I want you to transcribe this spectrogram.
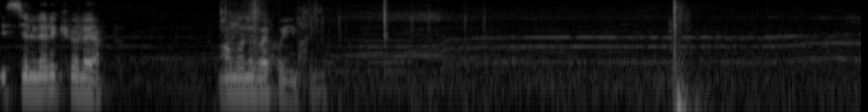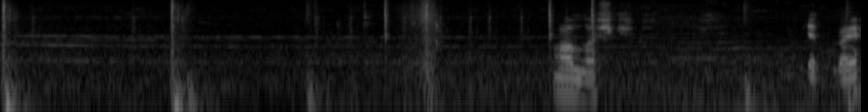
Esirleri köle yap. Amanıza koyayım sizi. Allah şükür. Git buraya.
